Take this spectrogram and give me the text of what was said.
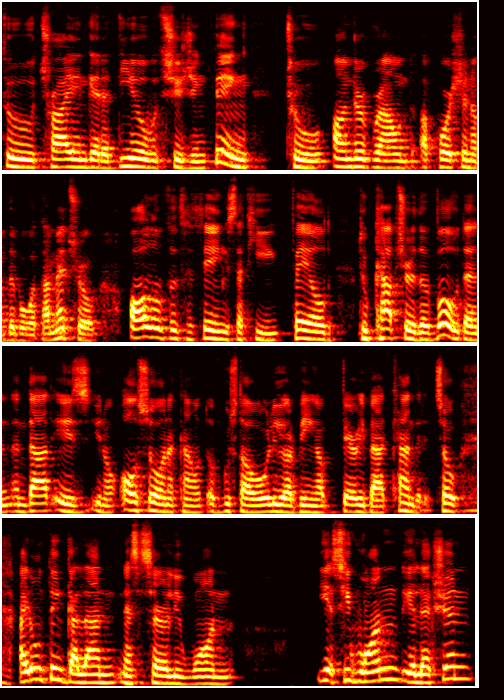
to try and get a deal with Xi Jinping to underground a portion of the Bogota Metro all of the things that he failed to capture the vote. And, and that is, you know, also on account of Gustavo Bolivar being a very bad candidate. So I don't think Galan necessarily won. Yes, he won the election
